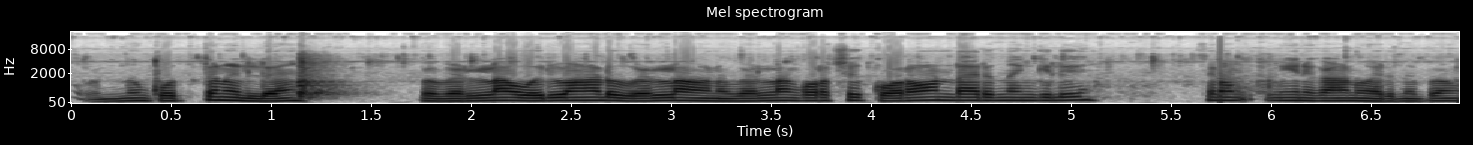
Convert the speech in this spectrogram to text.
ഒന്നും കൊത്തണില്ല. ഇപ്പോൾ വെള്ളം ഒരുപാട് വെള്ളമാണ്. വെള്ളം കുറച്ച് കുറവുണ്ടായിരുന്നെങ്കിൽ ചില മീൻ കാണുമായിരുന്നു. ഇപ്പം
